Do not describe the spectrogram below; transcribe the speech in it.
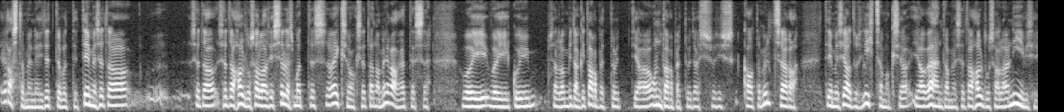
erastame neid ettevõtteid, teeme seda seda, seda haldusala siis selles mõttes väiksemaks, et anname erakätesse. või, või kui seal on midagi tarbetut ja on tarbetuid asju, siis kaotame üldse ära. teeme seaduse lihtsamaks ja, ja vähendame seda haldusala niiviisi.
